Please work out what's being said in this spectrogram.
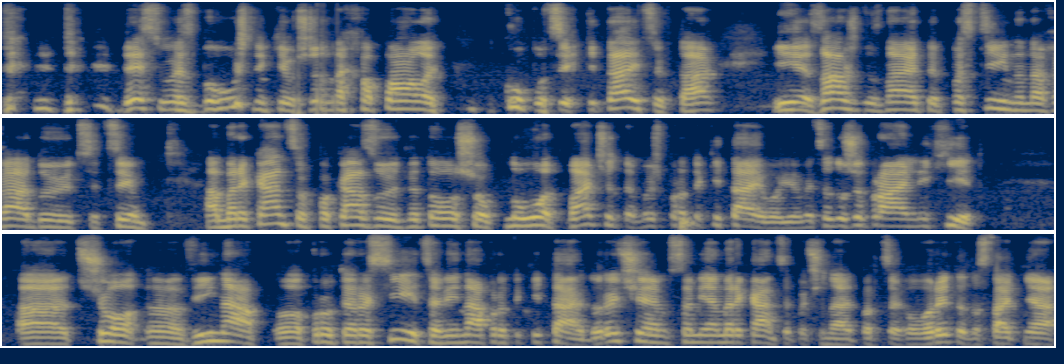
десь у СБУшників вже нахапали купу цих китайців, так і завжди знаєте, постійно нагадують цим американців, показують для того, щоб ну от бачите, ми ж проти Китаю воюємо. Це дуже правильний хід. Що е, війна е, проти Росії це війна проти Китаю. До речі, самі американці починають про це говорити. Достатньо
